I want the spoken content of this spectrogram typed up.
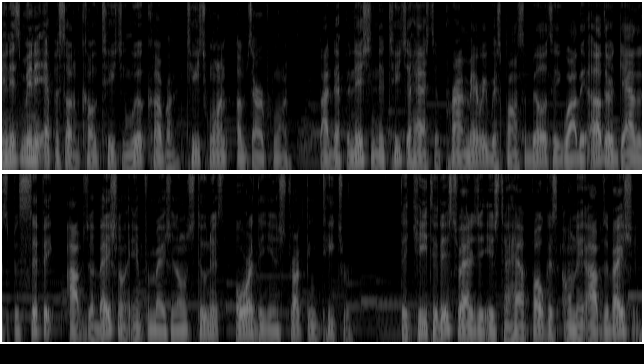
In this mini episode of co-teaching, we'll cover teach one, observe one. By definition, the teacher has the primary responsibility while the other gathers specific observational information on students or the instructing teacher. The key to this strategy is to have focus on the observation.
